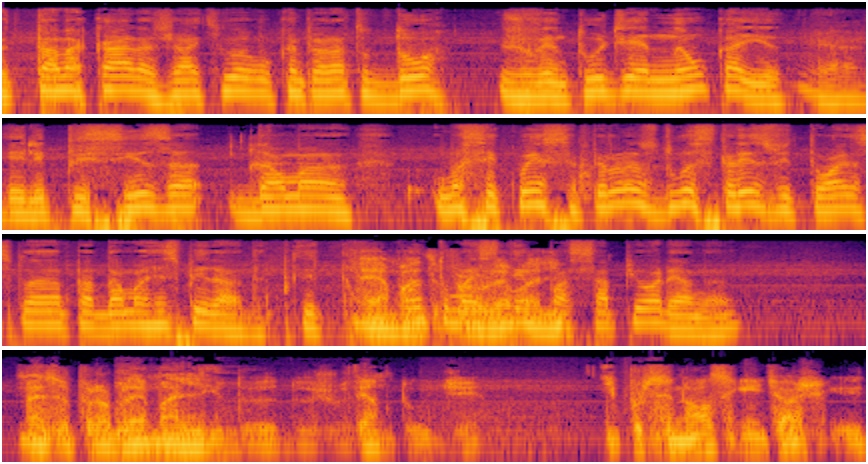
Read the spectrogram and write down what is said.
está na cara já que o, o campeonato do Juventude é não cair. É. Ele precisa dar uma, uma sequência, pelo menos duas, três vitórias para dar uma respirada. Porque É, quanto mais tempo ali- passar, pior é, né? Mas o problema ali do, do Juventude, e por sinal é o seguinte, eu acho que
